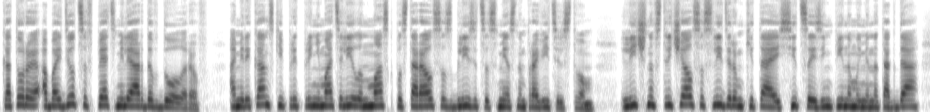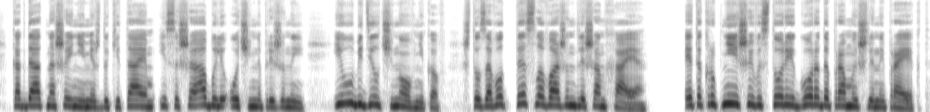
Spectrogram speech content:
которое обойдется в 5 миллиардов долларов. Американский предприниматель Илон Маск постарался сблизиться с местным правительством, лично встречался с лидером Китая Си Цзиньпином именно тогда, когда отношения между Китаем и США были очень напряжены, и убедил чиновников, что завод Тесла важен для Шанхая. Это крупнейший в истории города промышленный проект.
